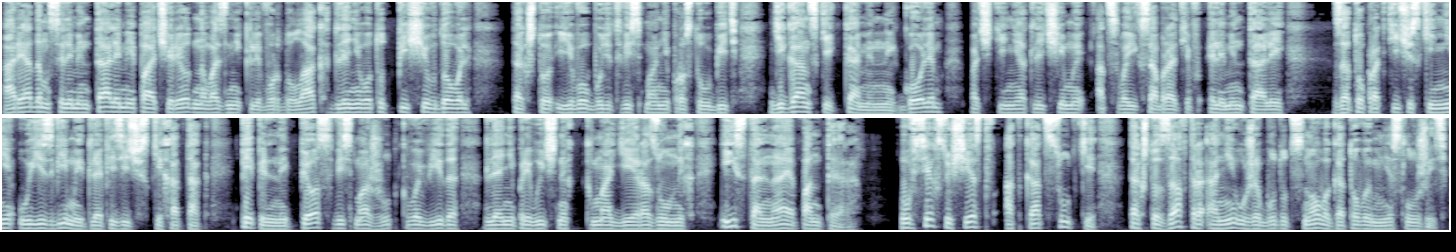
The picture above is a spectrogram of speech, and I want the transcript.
а рядом с элементалями поочередно возникли вурдулак, для него тут пищи вдоволь, так что его будет весьма непросто убить, гигантский каменный голем, почти неотличимый от своих собратьев элементалей, зато практически неуязвимый для физических атак, пепельный пес весьма жуткого вида для непривычных к магии разумных и стальная пантера. У всех существ откат сутки, так что завтра они уже будут снова готовы мне служить.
